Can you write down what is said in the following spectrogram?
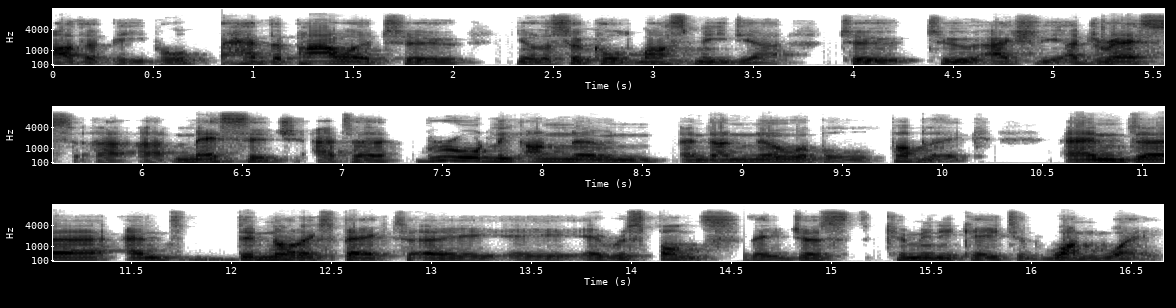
other people, had the power to, you know, the so-called mass media to to actually address a, a message at a broadly unknown and unknowable public and uh, and did not expect a, a, a, response. They just communicated one way.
